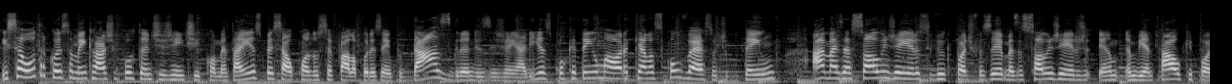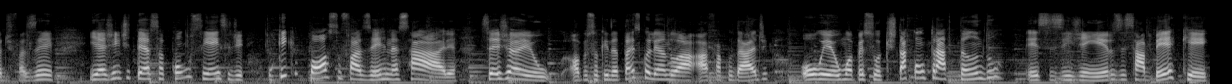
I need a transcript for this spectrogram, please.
isso é outra coisa também que eu acho importante a gente comentar, em especial quando você fala, por exemplo, das grandes engenharias, porque tem uma hora que elas conversam, tipo, tem um, ah, mas é só o engenheiro civil que pode fazer, mas é só o engenheiro ambiental que pode fazer, e a gente ter essa consciência de o que, que posso fazer nessa área, seja eu, uma pessoa que ainda está escolhendo a, a faculdade, ou eu, uma pessoa que está contratando esses engenheiros e saber que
